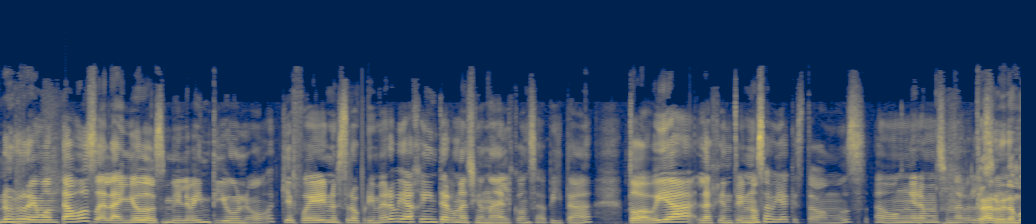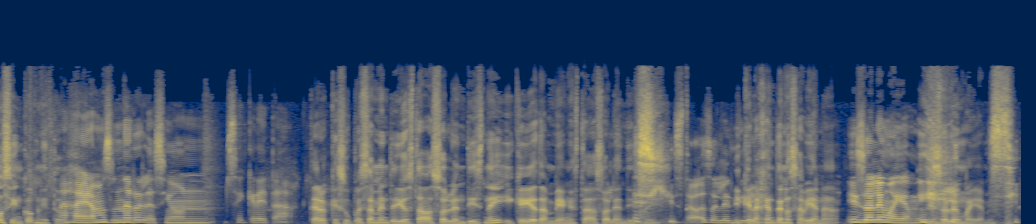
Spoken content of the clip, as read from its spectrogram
nos remontamos al año 2021, que fue nuestro primer viaje internacional con Zapita. Todavía la gente no sabía que estábamos, aún éramos una relación... Claro, éramos incógnitos. Ajá, éramos una relación secreta. Claro, que supuestamente yo estaba solo en Disney y que ella también estaba sola en Disney. Sí, estaba solo en y que la Disney. gente no sabía nada. Y solo en Miami. Y solo en Miami. Sí.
